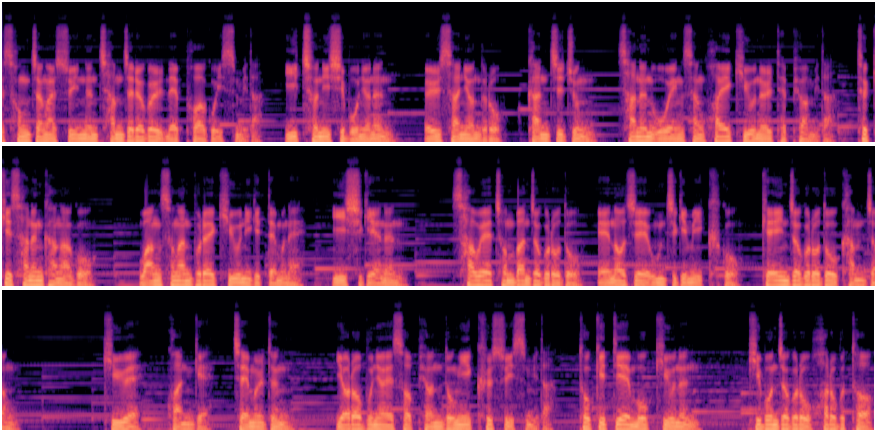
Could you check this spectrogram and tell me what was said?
성장할 수 있는 잠재력을 내포하고 있습니다. 2025년은 을사년으로 간지 중 사는 오행상 화의 기운을 대표합니다. 특히 사는 강하고 왕성한 불의 기운이기 때문에 이 시기에는 사회 전반적으로도 에너지의 움직임이 크고 개인적으로도 감정, 기회, 관계, 재물 등 여러 분야에서 변동이 클 수 있습니다. 토끼띠의 목 기운은 기본적으로 화로부터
